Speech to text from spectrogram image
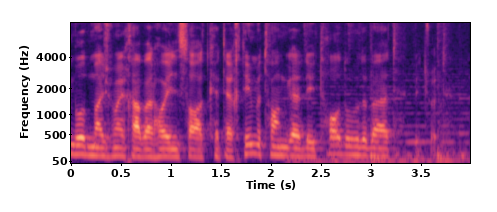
این بود مجموعه خبرهای این ساعت که تقدیمتان گردید تا درود بعد. بدرود.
